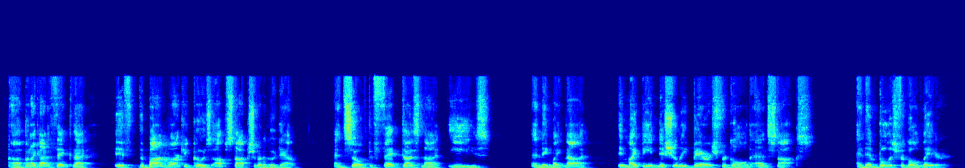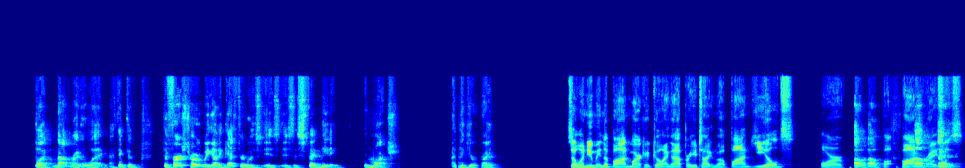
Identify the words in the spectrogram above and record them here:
uh, but I got to think that if the bond market goes up, stocks are going to go down. And so if the Fed does not ease, and they might not, it might be initially bearish for gold and stocks, and then bullish for gold later, but not right away. I think the the first hurdle we got to get through is is is this Fed meeting in March. I think you're right. So when you mean the bond market going up, are you talking about bond yields or oh, oh. bond um, prices?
